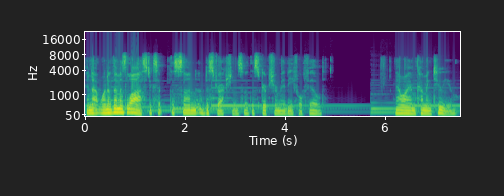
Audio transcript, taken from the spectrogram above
and not one of them is lost except the son of destruction, so that the scripture may be fulfilled. Now I am coming to you.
